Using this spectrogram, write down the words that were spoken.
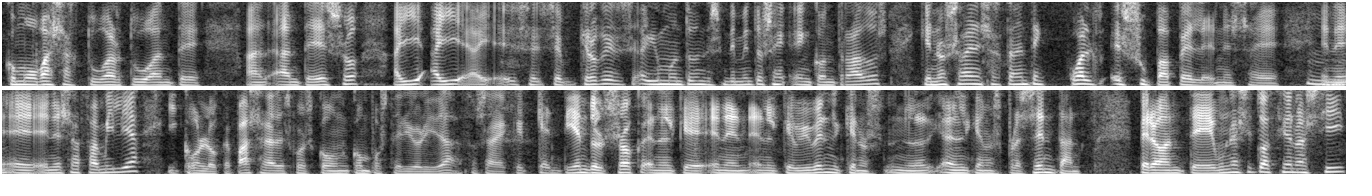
cómo vas a actuar tú ante, an- ante eso. Ahí, ahí, ahí se- se- creo que hay un montón de sentimientos en- encontrados que no saben exactamente cuál es su papel en, ese, en, Ujú. eh, en esa familia y con lo que pasa después con, con posterioridad. O sea, que, que entiendo el shock en el que, en, en el que viven, en el que, nos, en el, en el que nos presentan. Pero ante una situación así,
